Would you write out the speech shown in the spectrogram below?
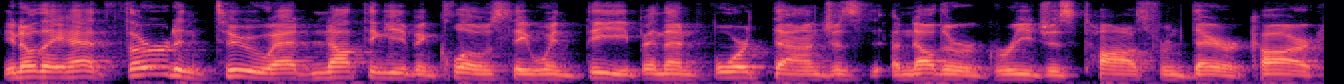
You know, they had third and two, had nothing even close. They went deep, and then fourth down, just another egregious toss from Derek Carr.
